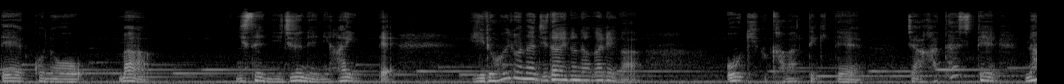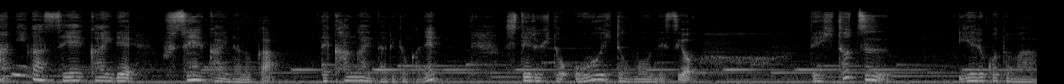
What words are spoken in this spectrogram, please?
てこのまあ2020年に入っていろいろな時代の流れが大きく変わってきてじゃあ果たして何が正解で不正解なのかって考えたりとかねしてる人多いと思うんですよ。で一つ言えることは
